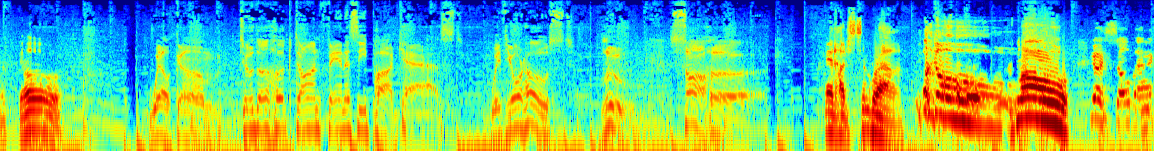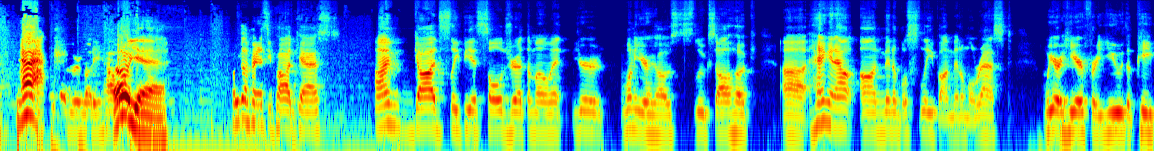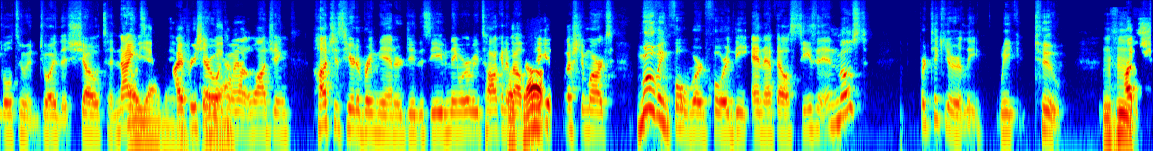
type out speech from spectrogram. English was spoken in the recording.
Let's go. Welcome to the Hooked on Fantasy Podcast with your host, Luke Sawhook. And Hutchinson Brown. Let's go! No! You are so back. Back! What's up, everybody? How Oh, yeah. Hooked on Fantasy Podcast. I'm God's sleepiest soldier at the moment. You're one of your hosts, Luke Sawhook, uh, hanging out on minimal sleep, on minimal rest. We are here for you, the people, to enjoy this show tonight. Oh, yeah, man. I appreciate Oh, everyone yeah. coming out and watching. Hutch is here to bring the energy this evening. We're going to be talking What's about up? biggest question marks moving forward for the NFL season, and most particularly week two. Mhm. Hutch,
